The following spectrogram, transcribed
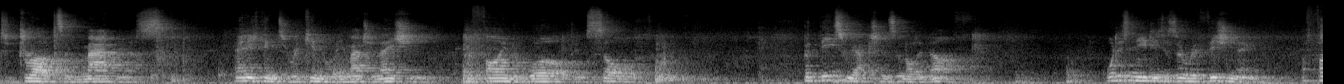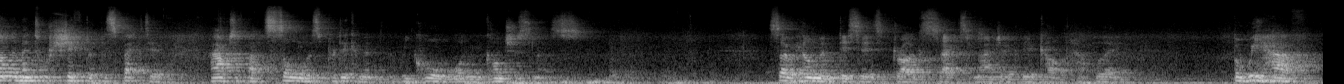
to drugs and madness, anything to rekindle the imagination, refine the world in soul. But these reactions are not enough. What is needed is a revisioning, a fundamental shift of perspective out of that soulless predicament that we call modern consciousness. So Hillman disses drugs, sex, magic, the occult happily. But we have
